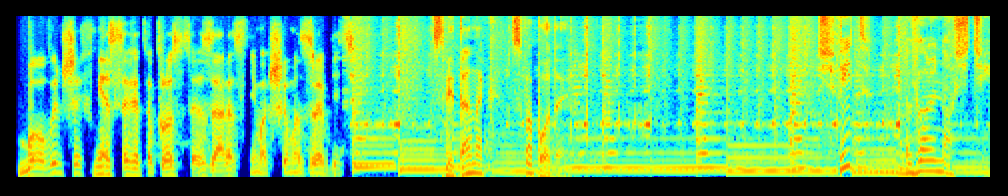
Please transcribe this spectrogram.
бо в іншых месцах это просто зараз немагчыма зрабіць світанак свабоды Świt wolności.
